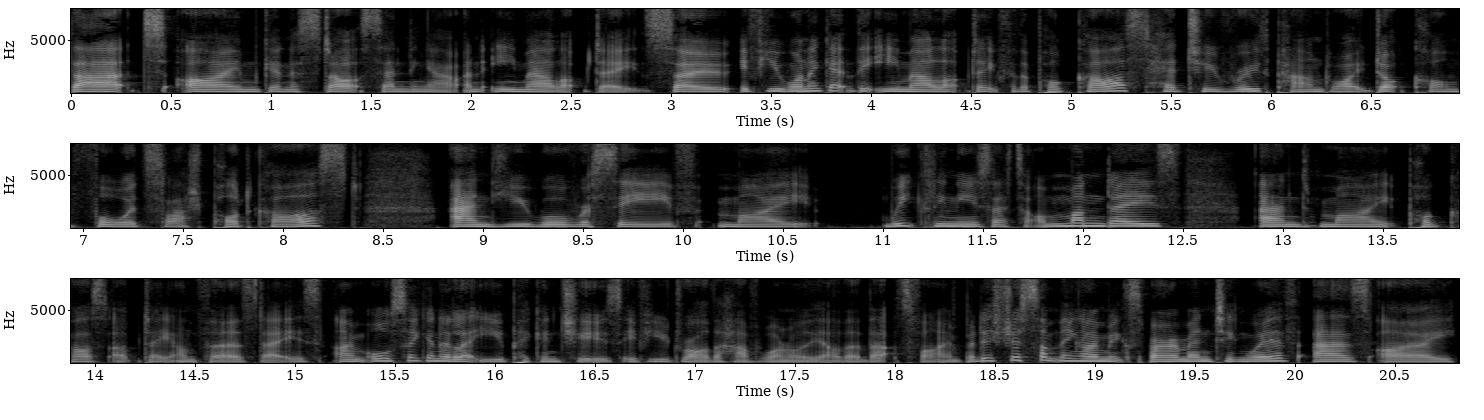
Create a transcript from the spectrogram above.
that I'm going to start sending out an email update. So if you want to get the email update for the podcast, head to ruthpoundwhite.com forward slash podcast and you will receive my weekly newsletter on Mondays and my podcast update on Thursdays. I'm also going to let you pick and choose if you'd rather have one or the other, that's fine. But it's just something I'm experimenting with as I,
